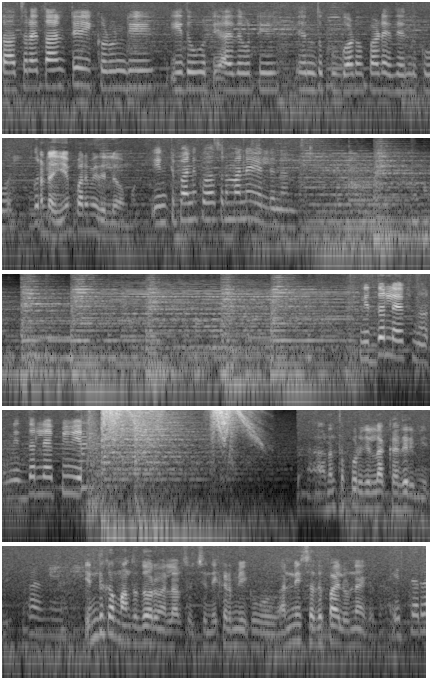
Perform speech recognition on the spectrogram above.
టార్చర్ అవుతా అంటే ఇక్కడ ఉండి ఇది ఒకటి అది ఒకటి ఎందుకు గొడవ పడేది ఎందుకు? అంటే ఏం పని మీద వెళ్ళావమ్మా? ఇంటి పని కోసమనే వెళ్ళినాను సార్. నిద్ర లేపినారు. నిద్ర లేపి అనంతపురం జిల్లా కదిరి మీది. ఎందుకమ్మా అంత దూరం వెళ్ళాల్సి వచ్చింది? ఇక్కడ మీకు అన్ని సదుపాయాలు ఉన్నాయి కదా? ఇద్దరు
